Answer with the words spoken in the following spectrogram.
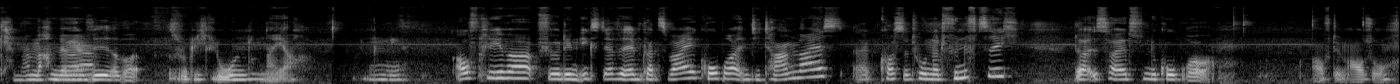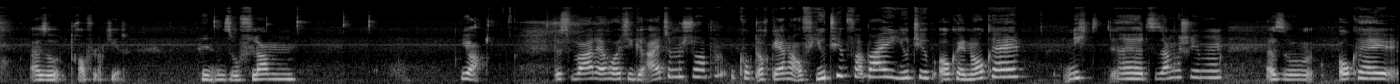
Kann man machen, wenn man Ja. will, aber es wirklich lohnen, naja. nee. Aufkleber für den X-Devil MK2 Cobra in Titanweiß. Er kostet 150. Da ist halt eine Cobra auf dem Auto. Also drauf lackiert. Hinten so Flammen. Ja. Das war der heutige Item Shop. Guckt auch gerne auf YouTube vorbei. YouTube okay no okay. Nicht äh, zusammengeschrieben. Also okay,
